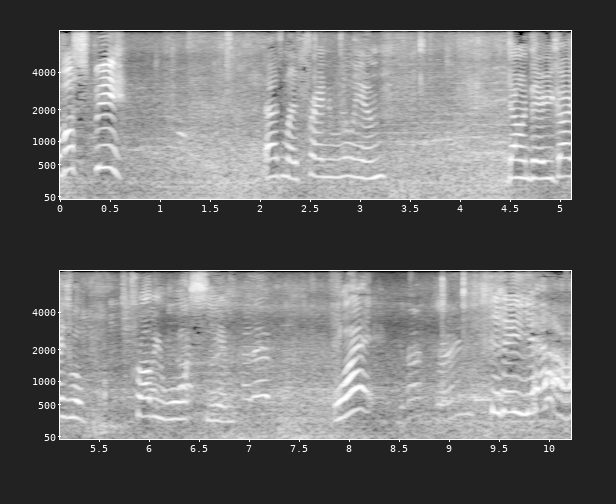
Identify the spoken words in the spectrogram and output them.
On va souper. That's my friend William down there. You guys will probably won't see him. What? You have friends? yeah.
